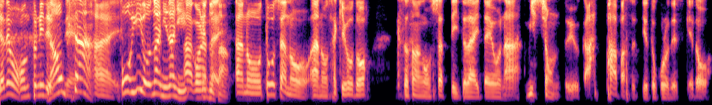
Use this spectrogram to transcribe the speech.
や、でも本当にですね。直樹さんはい。お、いいよ、何、何？あ、ごめんなさい。あの、当社の、あの、先ほど、草さんがおっしゃっていただいたようなミッションというか、パーパスっていうところですけど、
